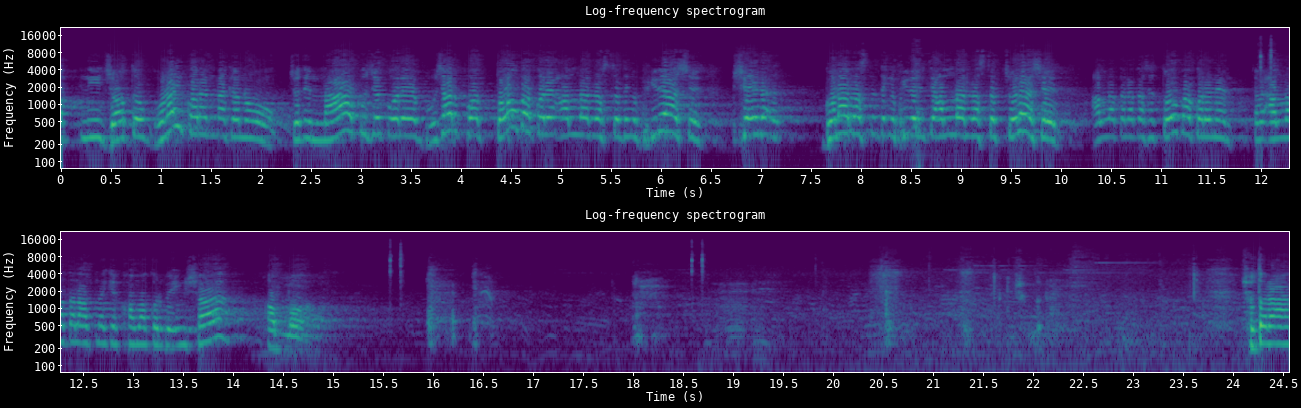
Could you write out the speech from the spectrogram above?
আপনি যত গুণাই করেন না কেন, যদি না বুঝে করে, বুঝার পর তওবা করে আল্লাহর রাস্তা থেকে ফিরে আসে, সেই গোনার রাস্তা থেকে ফিরে যদি আল্লাহর রাস্তা চলে আসে, আল্লাহ তালার কাছে তওবা করে নেন তবে আল্লাহ তালা আপনাকে ক্ষমা করবে ইনশা আল্লাহ সুতরাং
